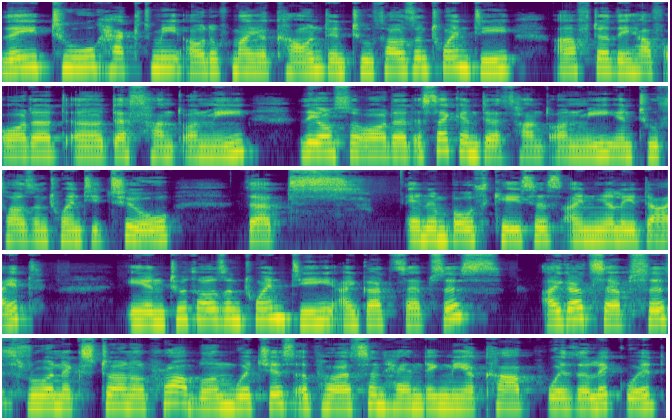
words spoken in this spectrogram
they too hacked me out of my account in 2020 after they have ordered a death hunt on me. They also ordered a second death hunt on me in 2022 that and in both cases I nearly died. In 2020 I got sepsis. I got sepsis through an external problem, which is a person handing me a cup with a liquid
